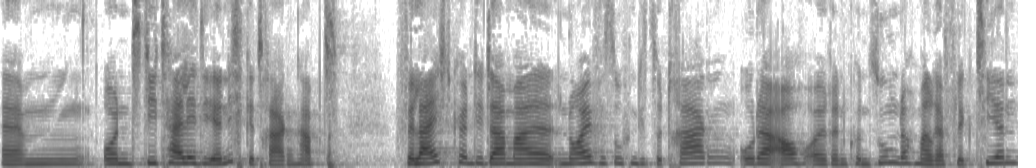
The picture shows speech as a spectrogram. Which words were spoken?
Ähm, und die Teile, die ihr nicht getragen habt, vielleicht könnt ihr da mal neu versuchen, die zu tragen oder auch euren Konsum noch mal reflektieren.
